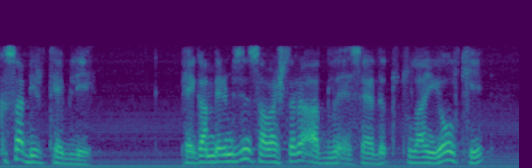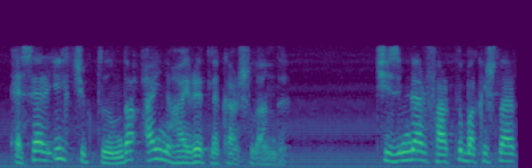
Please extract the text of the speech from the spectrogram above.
kısa bir tebliğ. Peygamberimizin Savaşları adlı eserde tutulan yol ki eser ilk çıktığında aynı hayretle karşılandı. Çizimler, farklı bakışlar,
